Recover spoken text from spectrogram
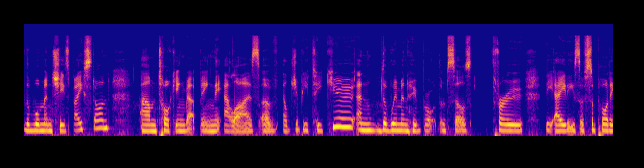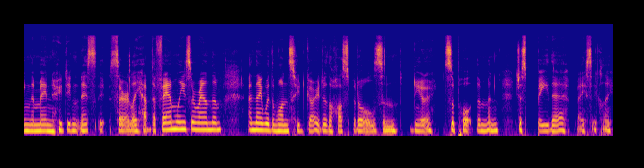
the woman she's based on, um, talking about being the allies of LGBTQ and the women who brought themselves through the 80s of supporting the men who didn't necessarily have the families around them and they were the ones who'd go to the hospitals and you know support them and just be there basically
